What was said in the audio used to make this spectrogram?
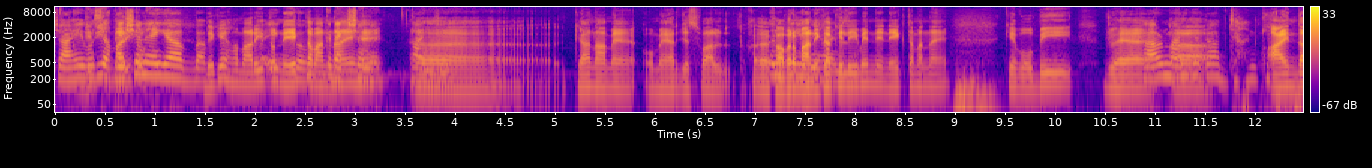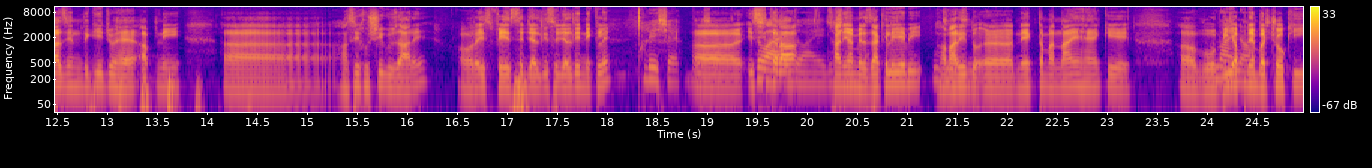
चाहे वो दीदी, सेपरेशन तो- है या हैं। देखिए हमारी तो नेक तमन्नाएँ हैं। हाँ। क्या नाम है? उमैर जसवाल खबर मानिका हाँ के लिए भी ने- नेक तमन्नाएँ कि वो भी जो है आइंदा ज़िंदगी जो है अपनी हँसी खुशी गुजारें और इस फ़ेज़ से जल्दी से जल्दी निकले। बेशक। इसी तरह सानिया मिर्ज़ा के लिए भी हमारी नेक तमन्नाएँ हैं कि वो भी अपने बच्चों की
